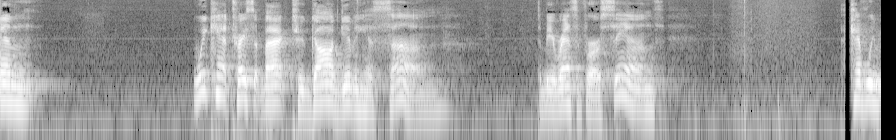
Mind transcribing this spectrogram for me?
and we can't trace it back to God giving His Son to be a ransom for our sins, have we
